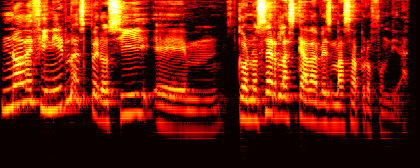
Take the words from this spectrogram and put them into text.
no definirlas, pero sí conocerlas cada vez más a profundidad.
